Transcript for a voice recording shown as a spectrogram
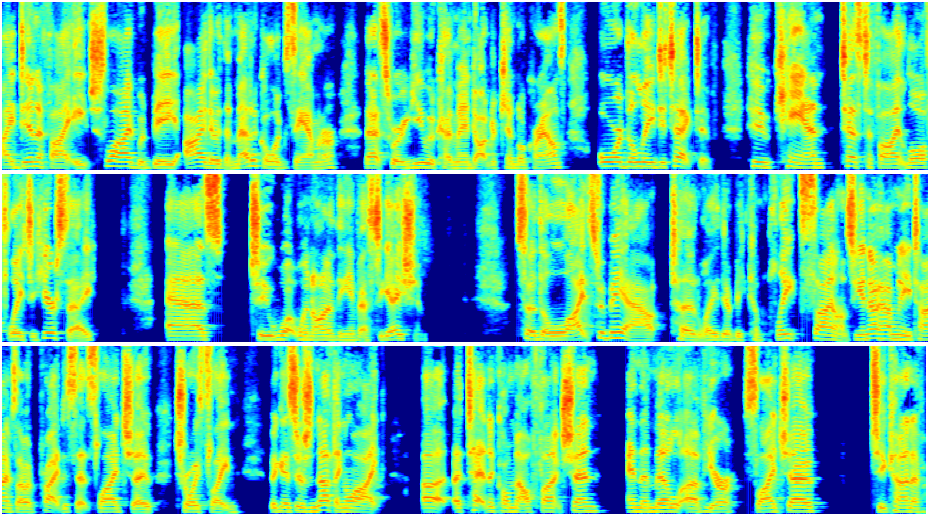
identify each slide would be either the medical examiner, that's where you would come in, Dr. Kendall Crowns, or the lead detective who can testify lawfully to hearsay as to what went on in the investigation. So the lights would be out totally. There'd be complete silence. You know how many times I would practice that slideshow, Troy Slaten, because there's nothing like a technical malfunction in the middle of your slideshow to kind of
